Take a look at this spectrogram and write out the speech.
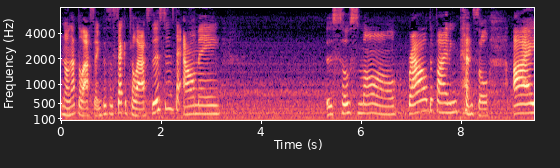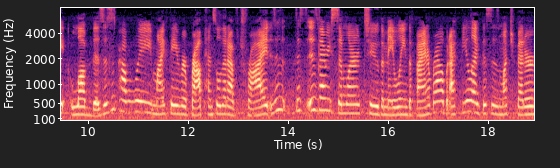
no not the last thing. This is second to last. This is the Almay is so small. Brow defining pencil. I love this. This is probably my favorite brow pencil that I've tried. This is, this is very similar to the Maybelline Definer Brow, but I feel like this is much better.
